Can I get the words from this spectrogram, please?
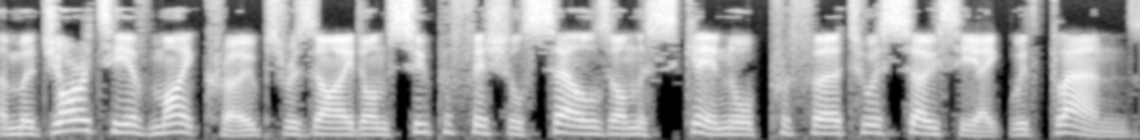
A majority of microbes reside on superficial cells on the skin or prefer to associate with glands.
